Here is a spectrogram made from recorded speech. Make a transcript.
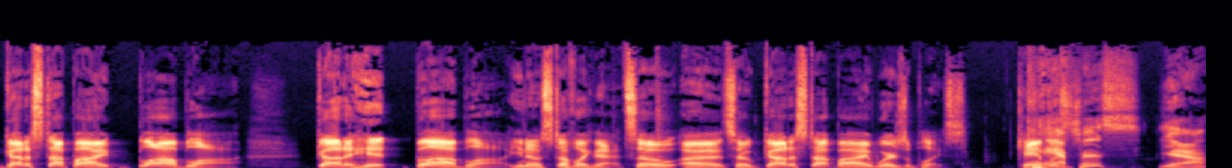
gotta stop by blah blah. Gotta hit blah blah. You know stuff like that. So uh so gotta stop by. Where's the place? Campus. campus. Yeah,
